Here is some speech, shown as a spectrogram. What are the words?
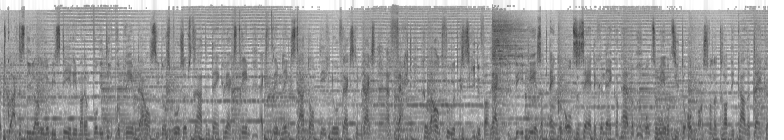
Het kwaad is niet langer een mysterie, maar een politiek probleem. Daarom ziet ons boos op straat en denken we extreem. Extreem links staat dan tegenover extreem rechts en vecht geweld voor het geschieden van recht. De idee is dat enkel onze zijde gelijk kan hebben. Onze wereld ziet de opmars van het radicale denken.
